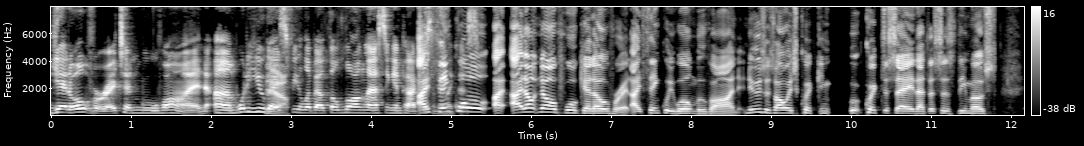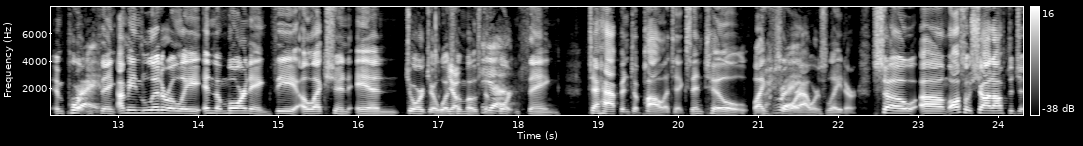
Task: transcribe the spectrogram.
get over it and move on. Um, what do you guys Yeah. feel about the long lasting impact? Of I think like we'll. I, I don't know if we'll get over it. I think we will move on. News is always quick and quick to say that this is the most important Right. thing. I mean, literally in the morning, the election in Georgia was Yep. the most Yeah. important thing to happen to politics until like four Right. hours later. So, um, also shout out to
